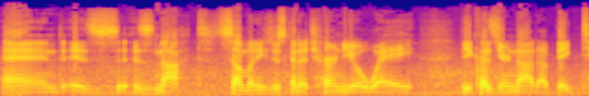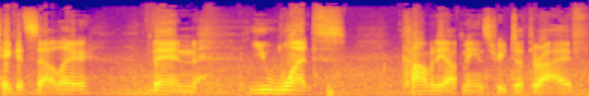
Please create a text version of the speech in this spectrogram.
and is is not somebody who's just going to turn you away because you're not a big ticket seller, then you want comedy off Main Street to thrive.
